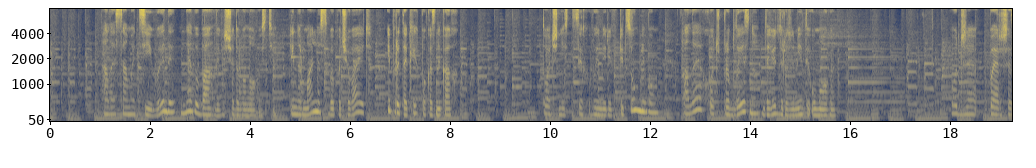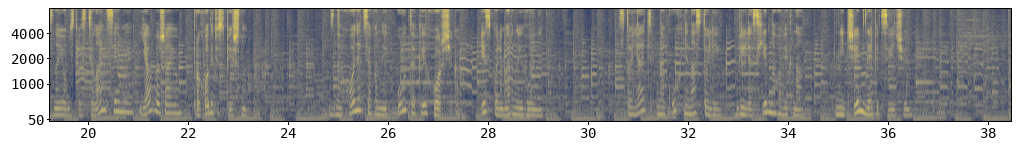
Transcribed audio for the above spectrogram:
Але саме ці види невибагливі щодо вологості і нормально себе почувають і при таких показниках. Точність цих вимірів під сумнівом, але хоч приблизно дають зрозуміти умови. Отже, перше знайомство з тіланціями, я вважаю, проходить успішно. Знаходяться вони у таких горщиках із полімерної глини. Стоять на кухні на столі біля східного вікна. Нічим не підсвічую.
